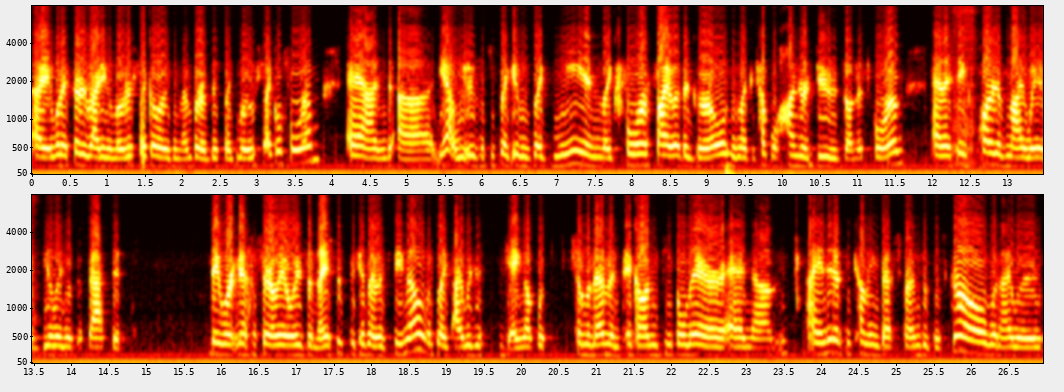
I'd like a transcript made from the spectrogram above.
I when I started riding a motorcycle, I was a member of this like motorcycle forum, and uh, yeah, we, it was just like it was like me and like four or five other girls and like a couple hundred dudes on this forum, and I think part of my way of dealing with the fact that they weren't necessarily always the nicest because I was female was like I would just gang up with some of them and pick on people there, and um, I ended up becoming best friends with this girl when I was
